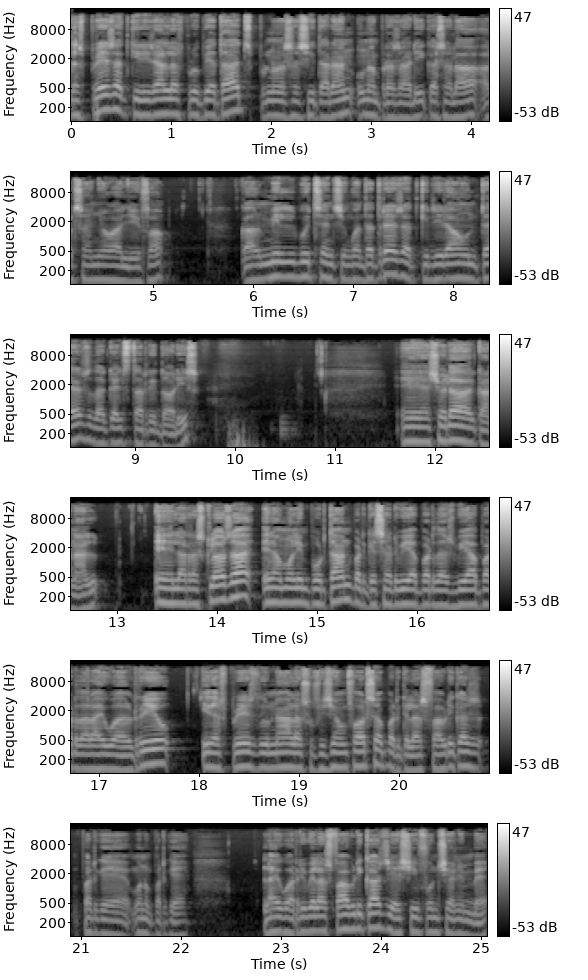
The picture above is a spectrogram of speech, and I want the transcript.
Després adquiriran les propietats però necessitaran un empresari que serà el senyor Gallifa, que el 1853 adquirirà un terç d'aquells territoris. Eh, això era el canal. Eh, la resclosa era molt important perquè servia per desviar part de l'aigua del riu i després donar la suficient força perquè les fàbriques, perquè, bueno, perquè l'aigua arribi a les fàbriques i així funcionin bé.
